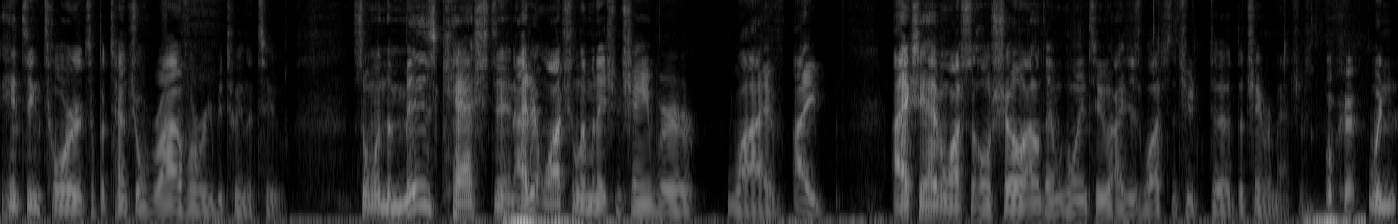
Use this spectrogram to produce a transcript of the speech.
hinting towards a potential rivalry between the two. So when the Miz cashed in, I didn't watch Elimination Chamber live. I I actually haven't watched the whole show. I don't think I'm going to. I just watched the chu- the, the chamber matches. Okay. When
